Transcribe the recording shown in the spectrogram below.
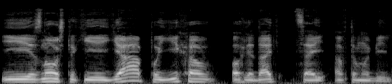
І знову ж таки, я поїхав оглядати цей автомобіль.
